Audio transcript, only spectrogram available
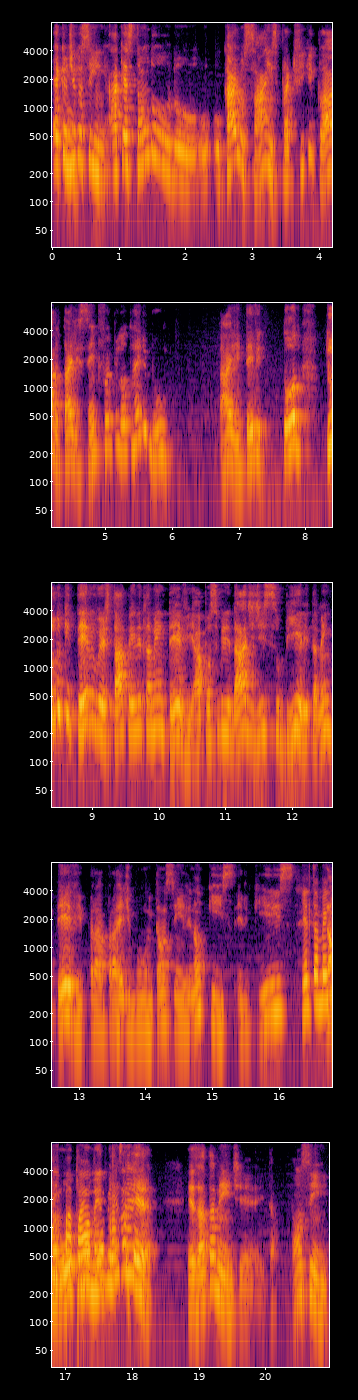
É que eu hum. digo assim, a questão do, do o, o Carlos Sainz, para que fique claro, tá? Ele sempre foi piloto Red Bull. Tá? Ele teve todo tudo que teve o Verstappen, ele também teve. A possibilidade de subir, ele também teve para a Red Bull. Então, assim, ele não quis. Ele quis ele também dar tem um outro momento para a carreira. Exatamente. É, então, então assim,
